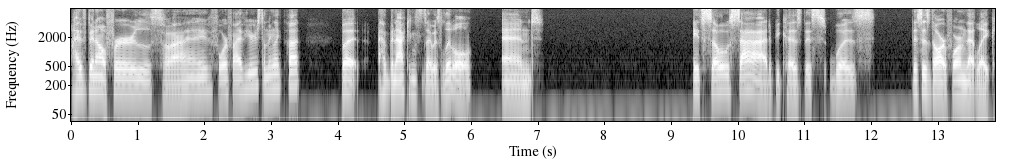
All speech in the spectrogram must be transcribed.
I've been out for five, four or five years, something like that, but have been acting since I was little. And it's so sad because this was, this is the art form that like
